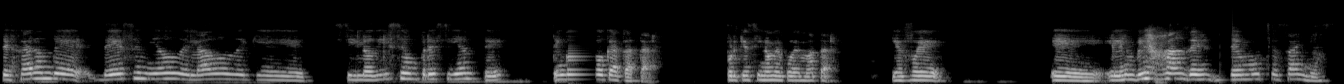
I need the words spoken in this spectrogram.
dejaron de, de, ese miedo de lado de que si lo dice un presidente, tengo que acatar, porque si no me puede matar, que fue eh, el emblema de, de, muchos años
